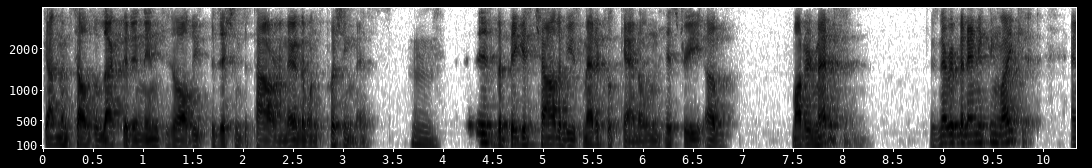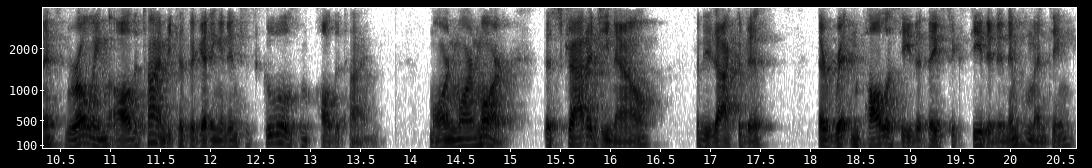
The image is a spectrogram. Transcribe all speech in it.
gotten themselves elected and into all these positions of power, and they're the ones pushing this. Hmm. This is the biggest child abuse medical scandal in the history of modern medicine. There's never been anything like it. And it's growing all the time because they're getting it into schools all the time, more and more and more. The strategy now for these activists, their written policy that they've succeeded in implementing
